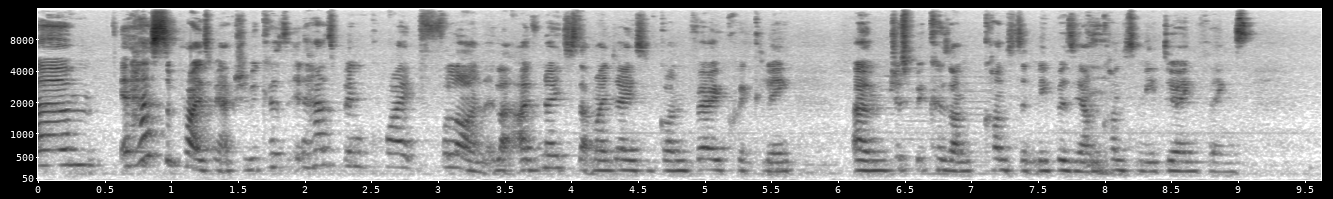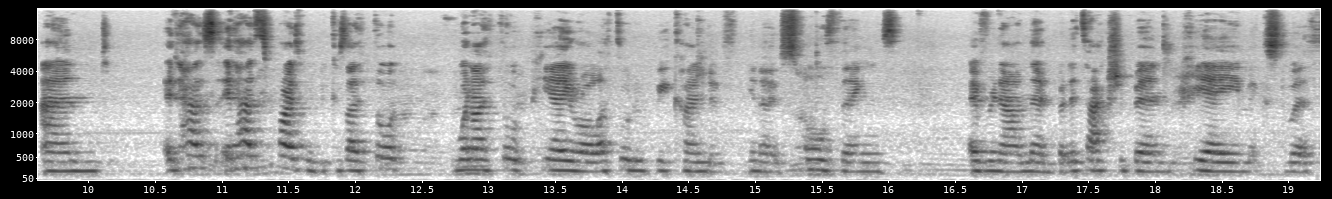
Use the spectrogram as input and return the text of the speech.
Um, it has surprised me actually because it has been quite full on. Like I've noticed that my days have gone very quickly, um, just because I'm constantly busy. I'm constantly doing things, and it has it has surprised me because I thought when I thought PA role, I thought it would be kind of you know small things every now and then, but it's actually been PA mixed with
